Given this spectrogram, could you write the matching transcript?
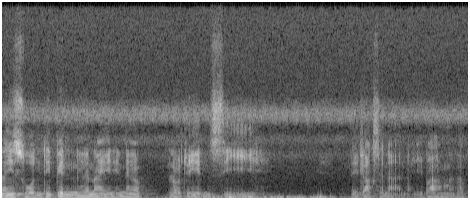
ในส่วนที่เป็นเนื้อในนี่นะครับ เราจะเห็นสีในลักษณะไหนบ้างนะครับ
